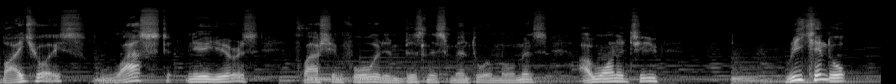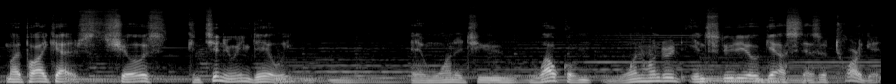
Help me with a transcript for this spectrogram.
by choice last New Year's flashing forward in business mentor moments, I wanted to rekindle my podcast shows continuing daily and wanted to welcome 100 in studio guests as a target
